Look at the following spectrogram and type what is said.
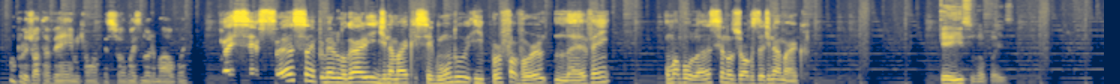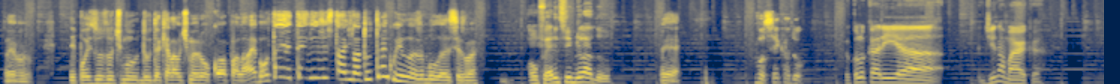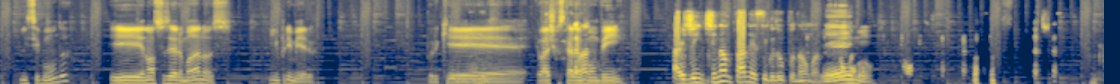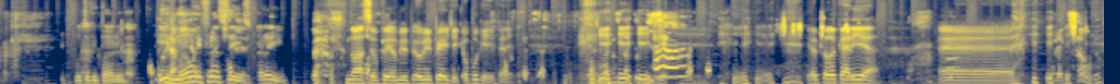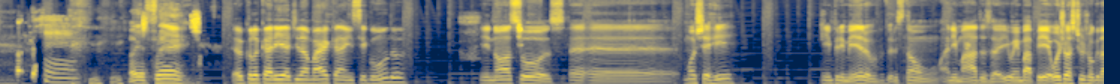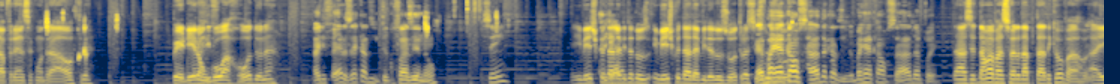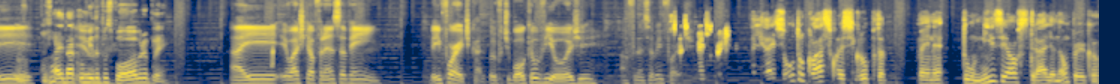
Vamos pro JVM, que é uma pessoa mais normal, vai. Vai ser França em primeiro lugar e Dinamarca em segundo. E por favor, levem uma ambulância nos jogos da Dinamarca. Que isso, rapaz. Leva. Depois dos últimos, do, daquela última Eurocopa lá, é bom ter, ter os estádios lá tudo tranquilo, as ambulâncias lá. Confere o desfibrilador. É. Você, Cadu? Eu colocaria Dinamarca em segundo E nossos hermanos em primeiro. Porque eu acho que os caras Ah. vão vir. A Argentina não tá nesse grupo, não, mano. É, irmão. Puta que pariu. Irmão em francês, peraí. Nossa, eu, eu, me, eu me perdi, que eu buguei, peraí. eu colocaria. É... Viu? Olha, Fred. Eu colocaria Dinamarca em segundo. E nossos. É, é, Moncherry em primeiro. Eles estão animados aí. O Mbappé. Hoje eu assisti o jogo da França contra a Áustria. Perderam um gol a rodo, né? Vai de férias, é, cara? Não tem o que fazer, não. Sim. Em vez de cuidar da vida dos, em vez de cuidar da vida dos outros, É barreira calçada, Casinho. É barreira calçada, pô. Tá, você dá uma vassoura adaptada que eu varro. Aí. Vai dar comida eu- pros pobres, pô. Aí eu acho que a França vem bem forte, cara. Pelo futebol que eu vi hoje, a França vem forte. Aliás, outro clássico nesse grupo também, né? Tunísia e Austrália, não percam.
